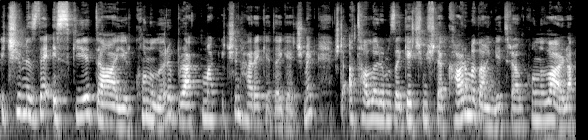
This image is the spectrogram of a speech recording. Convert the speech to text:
İçimizde eskiye dair konuları bırakmak için harekete geçmek. İşte atalarımıza geçmişle karmadan getiren konularla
